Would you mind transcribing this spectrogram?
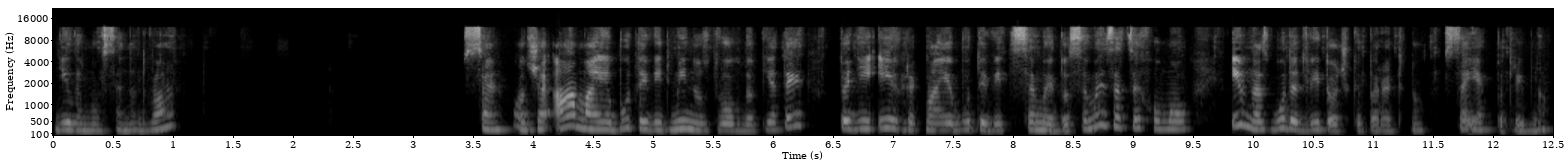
Ділимо все на 2. Все. Отже, А має бути від мінус 2 до 5, тоді Y має бути від 7 до 7 за цих умов, і в нас буде дві точки перетину. Все як потрібно.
